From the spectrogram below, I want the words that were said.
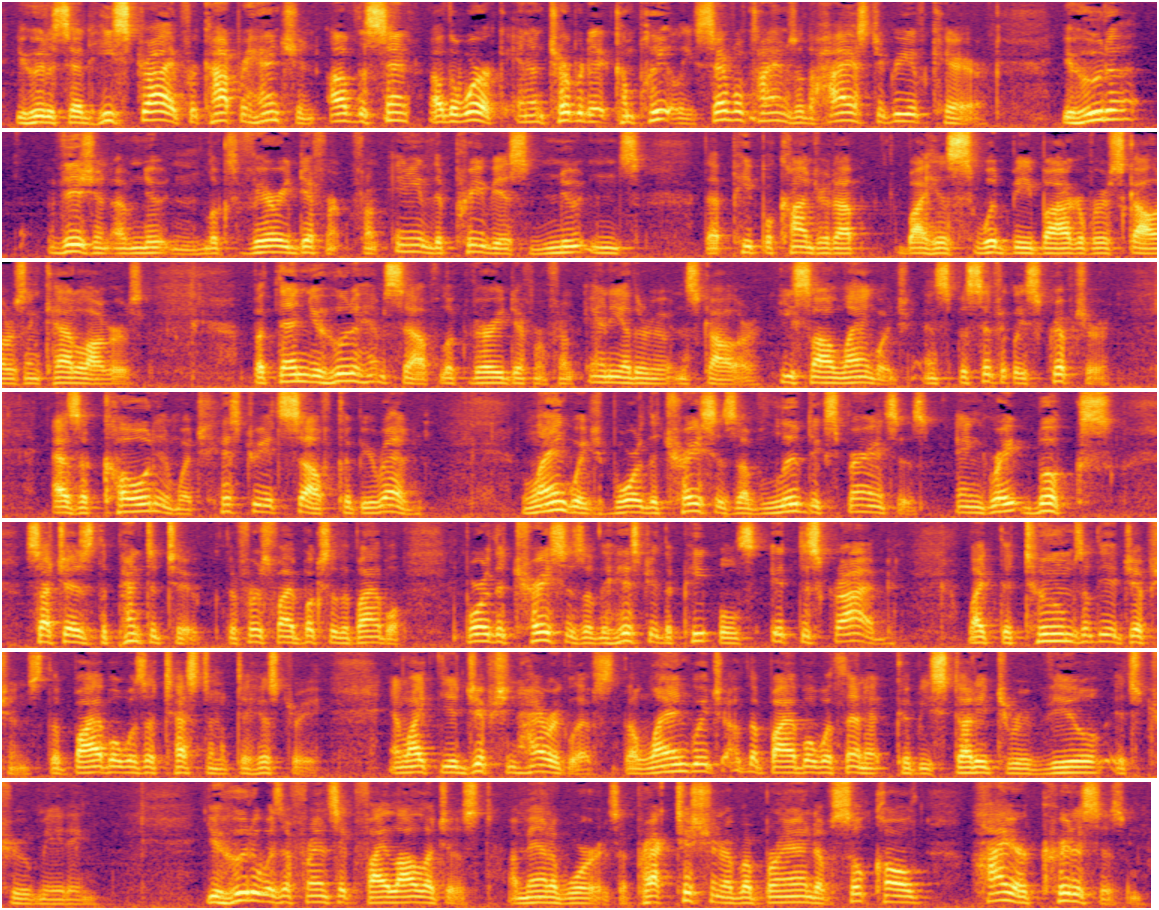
Yahuda said he strived for comprehension of the sense of the work and interpreted it completely, several times with the highest degree of care. Yahuda vision of Newton looks very different from any of the previous Newtons that people conjured up by his would be biographers, scholars, and catalogers. But then Yahuda himself looked very different from any other Newton scholar. He saw language, and specifically scripture, as a code in which history itself could be read. Language bore the traces of lived experiences, and great books, such as the Pentateuch, the first five books of the Bible, bore the traces of the history of the peoples it described. Like the tombs of the Egyptians, the Bible was a testament to history. And like the Egyptian hieroglyphs, the language of the Bible within it could be studied to reveal its true meaning. Yahuda was a forensic philologist, a man of words, a practitioner of a brand of so called higher criticism,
